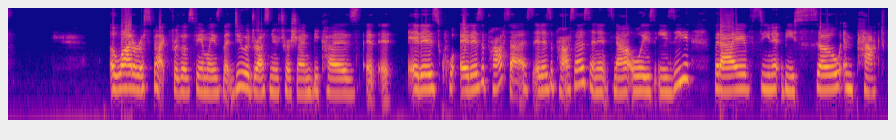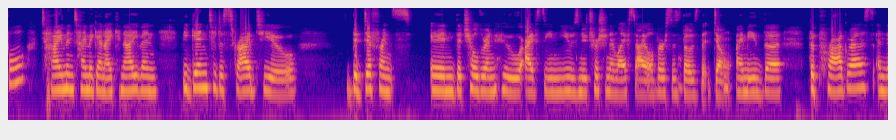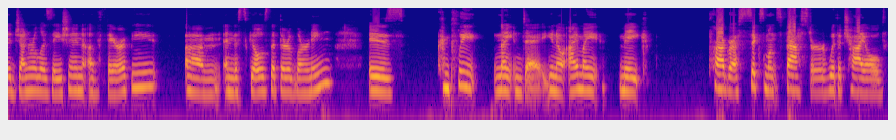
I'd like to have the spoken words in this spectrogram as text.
a lot of respect for those families that do address nutrition because it, it it is it is a process. It is a process and it's not always easy, but I've seen it be so impactful time and time again. I cannot even begin to describe to you the difference in the children who I've seen use nutrition and lifestyle versus those that don't. I mean the the progress and the generalization of therapy um, and the skills that they're learning is complete night and day. You know, I might make progress six months faster with a child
